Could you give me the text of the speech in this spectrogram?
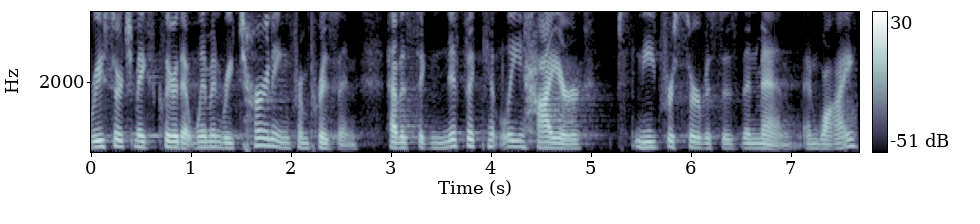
Research makes clear that women returning from prison have a significantly higher need for services than men. And why?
